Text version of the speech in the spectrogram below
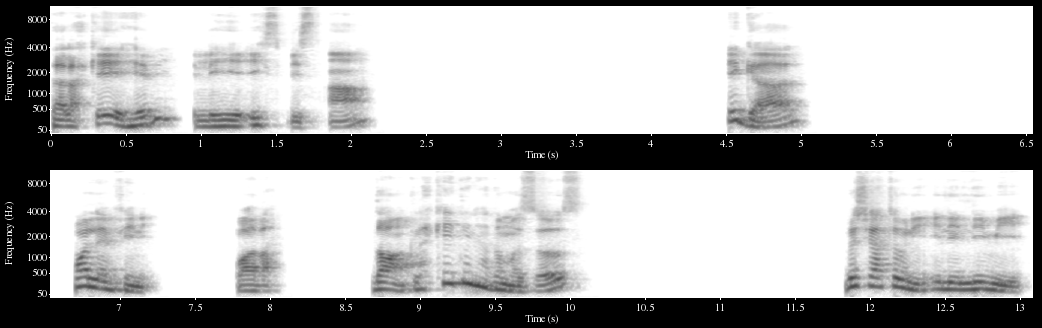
تاع الحكاية هذه اللي هي x plus 1 égale moins l'infini واضح donc الحكايتين هذوما الزوز باش يعطوني ال limite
